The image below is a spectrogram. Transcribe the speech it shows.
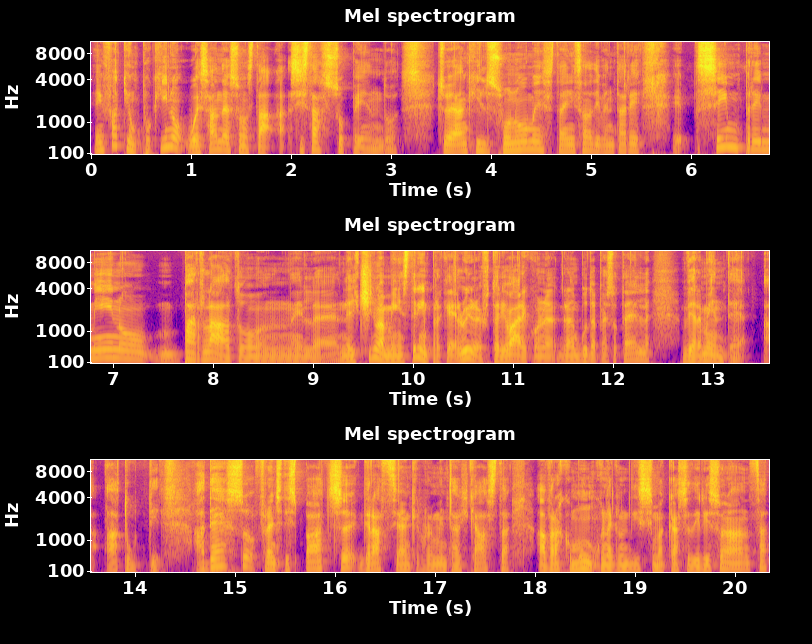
E infatti un pochino Wes Anderson sta, si sta assopendo, cioè anche il suo nome sta iniziando a diventare eh, sempre meno parlato nel, nel, cinema mainstream, perché lui è riuscito ad arrivare con Grand Budapest Hotel veramente a, a, tutti. Adesso French Dispatch, grazie anche probabilmente al cast, avrà comunque una grandissima cassa di risonanza,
